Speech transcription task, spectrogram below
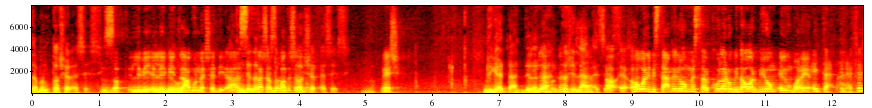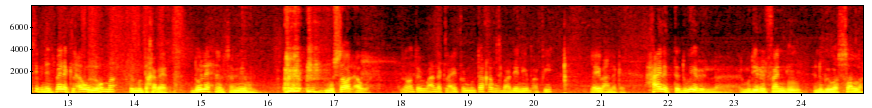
18 أساسي. بالظبط. اللي بي... اللي بيلعبوا الماتشات دي. آه، عندنا 16 17 18 أساسي. ماشي. بجد عندنا لا. 18 لاعب أساسي. آه، هو اللي بيستعملهم مستر كولر وبيدور بيهم المباريات. انت الأساسي بالنسبة لك الأول اللي هم في المنتخبات دول إحنا بنسميهم المستوى الأول. لو انت بيبقى عندك لعيب في المنتخب وبعدين يبقى فيه لعيب عندك كده. حالة تدوير ال- المدير الفني إنه بيوصل لك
